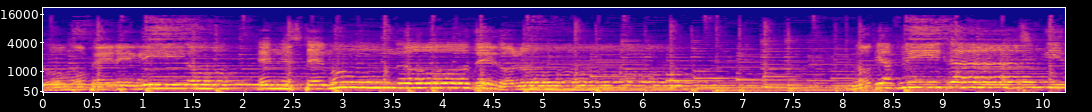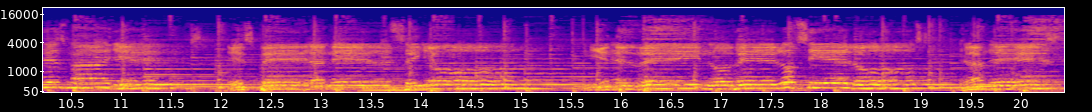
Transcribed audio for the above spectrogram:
Como peregrino en este mundo de dolor. No te aflijas ni desmayes, espera en el Señor y en el reino de los cielos, grande es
